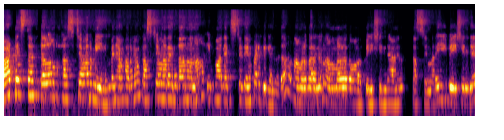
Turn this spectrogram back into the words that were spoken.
What is the term customer mean ഇപ്പൊ ഞാൻ പറഞ്ഞു കസ്റ്റമർ എന്താണെന്നാണ് ഇപ്പൊ നെക്സ്റ്റ് ടൈം പഠിപ്പിക്കുന്നത്. നമ്മൾ പറഞ്ഞു നമ്മൾ പേഷ്യന്റ് ആണ് കസ്റ്റമർ ഈ പേഷ്യന്റ്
